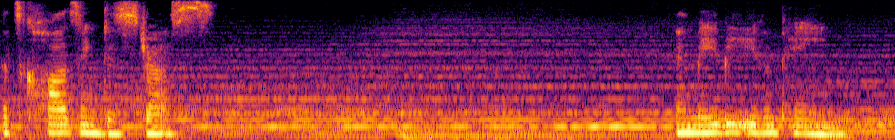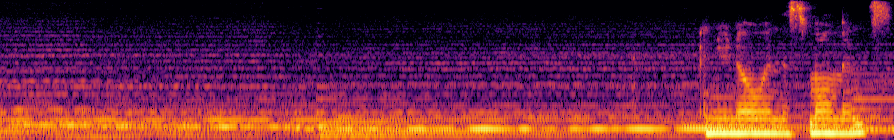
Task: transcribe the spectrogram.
that's causing distress and maybe even pain. And you know, in this moment,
